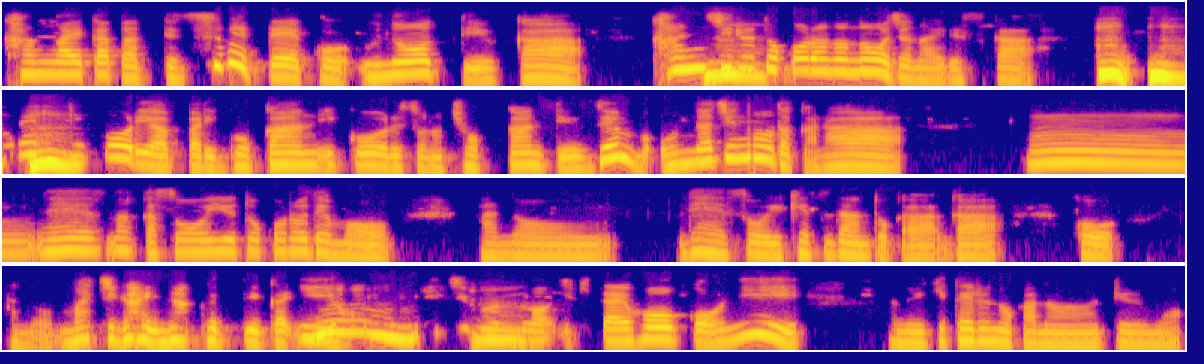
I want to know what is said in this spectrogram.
考え方って全てこう右脳っていうか、感じるところの脳じゃないですか。うん、それイコールやっぱり五感イコールその直感っていう全部同じ脳だから、うーん、ね、なんかそういうところでも、あの、ね、そういう決断とかが、こう、あの間違いなくっていうか、いい方向に、自分の行きたい方向に、あの行けてるのかなっていうのも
